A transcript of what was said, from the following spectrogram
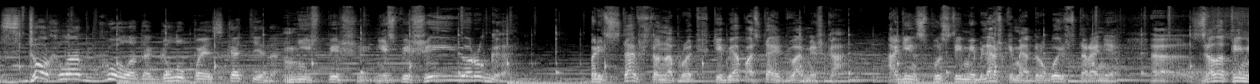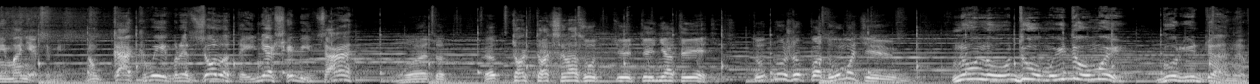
Сдохла от голода, глупая скотина. Не спеши, не спеши ее ругать. Представь, что напротив тебя поставят два мешка. Один с пустыми бляшками, а другой в стороне э, с золотыми монетами. Ну как выбрать золото и не ошибиться, а? Ну, это, это так, так сразу ты, ты не ответить. Тут нужно подумать и... Ну-ну, думай, думай. Буриданов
